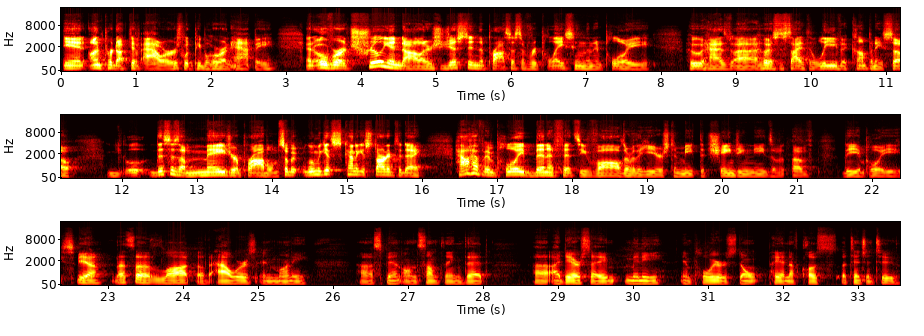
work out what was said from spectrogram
in unproductive hours with people who are unhappy, and over a trillion dollars just in the process of replacing an employee who has uh, who has decided to leave a company. So this is a major problem. So when we get kind of get started today, how have employee benefits evolved over the years to meet the changing needs of, of the employees? Yeah, that's a lot of hours and money uh, spent on something that uh, I dare say many employers don't pay enough close attention to.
